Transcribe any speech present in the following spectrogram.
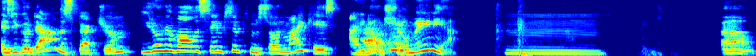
As you go down the spectrum you don't have all the same symptoms. So in my case i don't show mania. Mm. Um,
